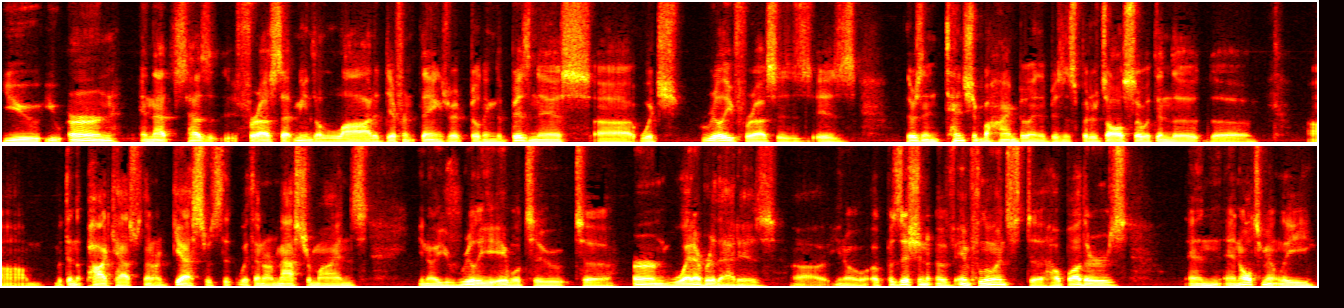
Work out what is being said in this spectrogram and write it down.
you you earn, and that's has for us that means a lot of different things, right? Building the business, uh, which really for us is is there's an intention behind building the business, but it's also within the the um, within the podcast, within our guests, within our masterminds, you know, you're really able to to earn whatever that is. Uh, you know, a position of influence to help others, and and ultimately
